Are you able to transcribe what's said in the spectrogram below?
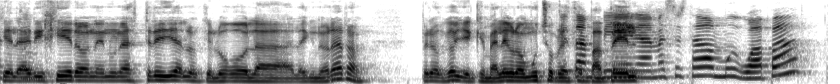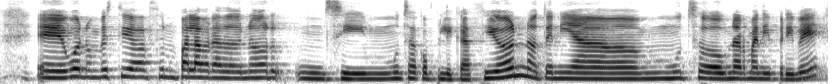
que la erigieron en una estrella, los que luego la, la ignoraron. Pero que, oye, que me alegro mucho por Yo este también, papel. además estaba muy guapa. Eh, bueno, un vestido azul, un palabra de honor mm, sin mucha complicación. No tenía mucho un Armani privé,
